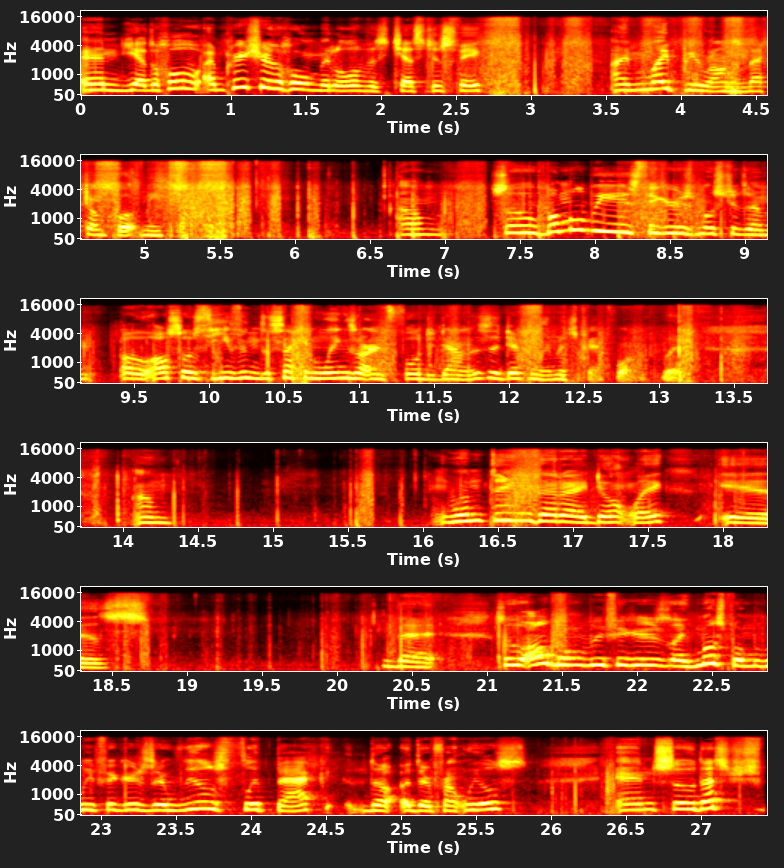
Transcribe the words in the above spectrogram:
And yeah, the whole, I'm pretty sure the whole middle of his chest is fake. I might be wrong on that, don't quote me. Um, so Bumblebee's figures, most of them, oh, also even the second wings aren't folded down. This is definitely mistransformed, but, um, one thing that I don't like is that so all Bumblebee figures, like most Bumblebee figures, their wheels flip back, the their front wheels, and so that's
